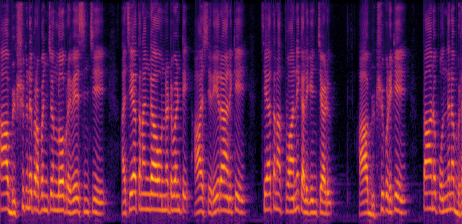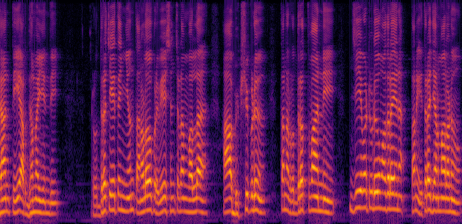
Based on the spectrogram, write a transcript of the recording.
ఆ భిక్షుకుని ప్రపంచంలో ప్రవేశించి అచేతనంగా ఉన్నటువంటి ఆ శరీరానికి చేతనత్వాన్ని కలిగించాడు. ఆ భిక్షుకుడికి తాను పొందిన భ్రాంతి అర్థమయ్యింది. రుద్ర చైతన్యం తనలో ప్రవేశించడం వల్ల ఆ భిక్షుకుడు తన రుద్రత్వాన్ని జీవటుడు మొదలైన తన ఇతర జన్మలను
